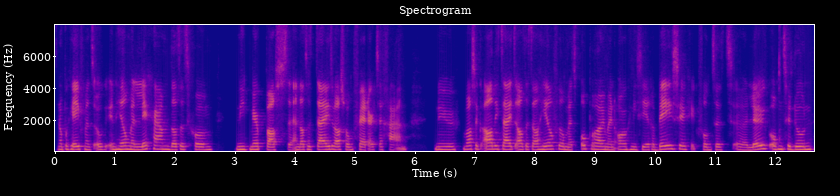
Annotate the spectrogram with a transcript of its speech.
en op een gegeven moment ook in heel mijn lichaam dat het gewoon niet meer paste en dat het tijd was om verder te gaan. Nu was ik al die tijd altijd al heel veel met opruimen en organiseren bezig. Ik vond het leuk om te doen.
